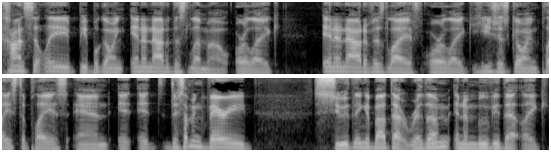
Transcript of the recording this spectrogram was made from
constantly people going in and out of this limo or like in and out of his life or like he's just going place to place and it, it there's something very soothing about that rhythm in a movie that like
